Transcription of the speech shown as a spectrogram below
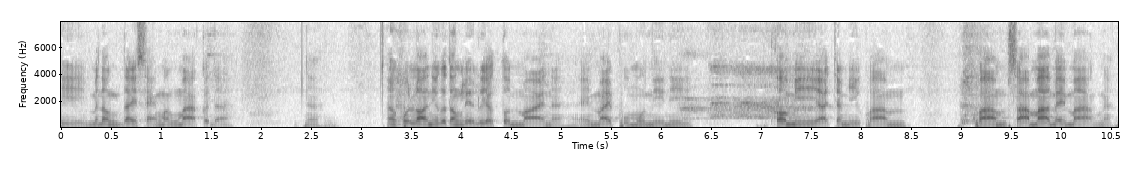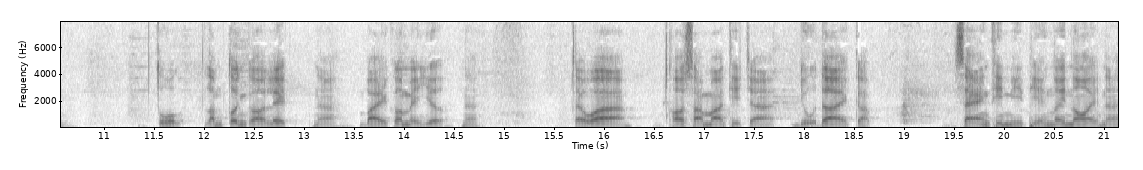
ที่ ไม่ต้องได้แสงมาก ๆ ก็ได้นะคนเรานี่ก็ต้องเรียนรู้จากต้นไม้นะไอ้ไม้พุ่มพวกนี้นี่เขามีอาจจะมีความ ความสามารถไม่มากนะ ตัวลำต้นก็เล็กนะใบก็ไม่เยอะนะ แต่ว่าเขาสามารถที่จะอยู่ได้กับแสงที่มีเพียงน้อยๆนะ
